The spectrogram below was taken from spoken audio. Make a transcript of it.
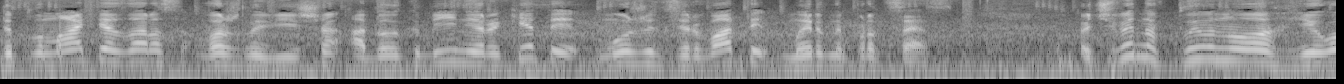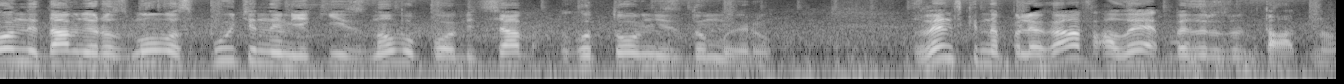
дипломатія зараз важливіша, а далекобійні ракети можуть зірвати мирний процес. Очевидно, вплинула його недавня розмова з Путіним, який знову пообіцяв готовність до миру. Зеленський наполягав, але безрезультатно.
